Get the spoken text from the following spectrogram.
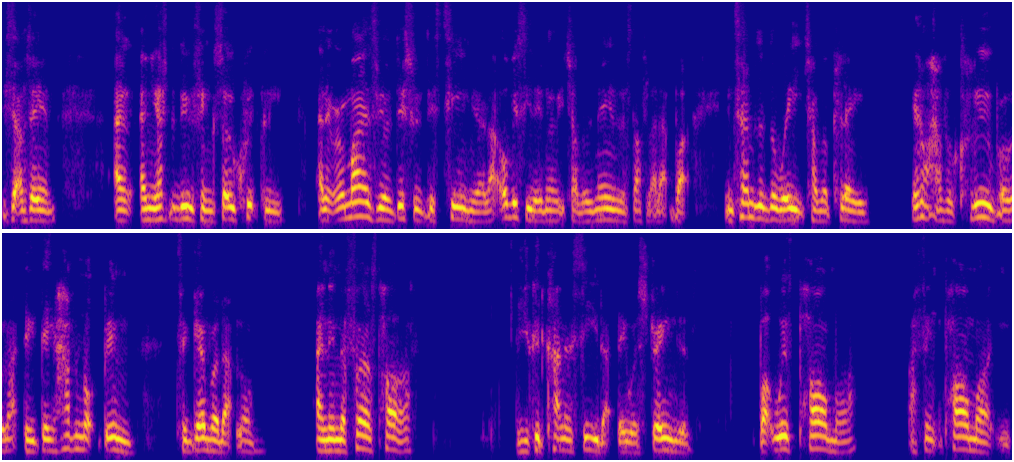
You see what I'm saying? And and you have to do things so quickly. And it reminds me of this with this team. Yeah, like obviously they know each other's names and stuff like that. But in terms of the way each other play, they don't have a clue, bro. Like they they have not been together that long. And in the first half, you could kind of see that they were strangers. But with Palmer, I think Palmer he,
